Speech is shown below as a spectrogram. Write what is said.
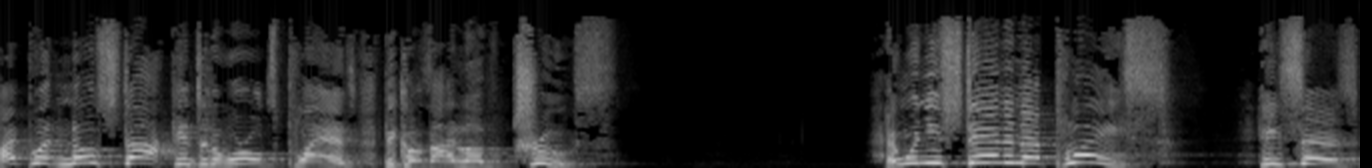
I put no stock into the world's plans because I love truth. And when you stand in that place, he says,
